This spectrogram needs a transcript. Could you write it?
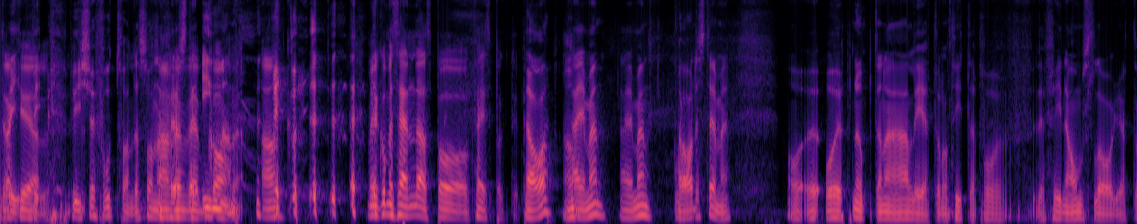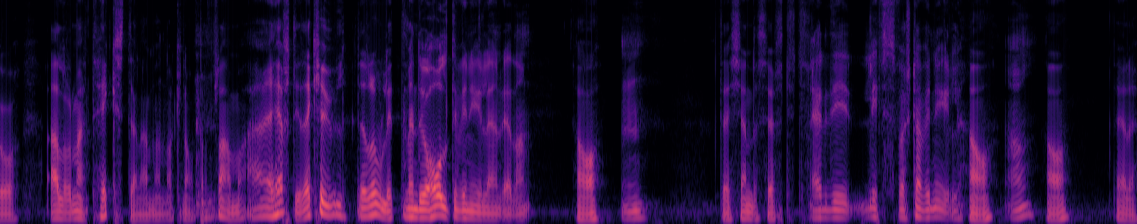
Drack vi, öl. vi, vi kör fortfarande sådana fester innan. Ja. Men det kommer sändas på Facebook typ. Ja, jajamän, jajamän. Ja, det stämmer. Och, och öppna upp den här härligheten och titta på det fina omslaget och alla de här texterna man har knapat fram. Det är häftigt, det är kul, det är roligt. Men du har hållit i vinylen redan. Ja, Mm. det kändes häftigt. Är det din livs första vinyl? Ja, Ja. ja, det är det.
